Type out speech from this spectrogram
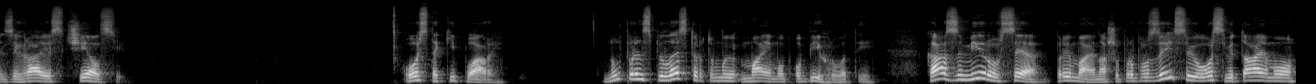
зіграє з Челсі. Ось такі пари. Ну, в принципі, Лестер, то ми маємо обігрувати. Казиміро все приймає нашу пропозицію. Ось вітаємо,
